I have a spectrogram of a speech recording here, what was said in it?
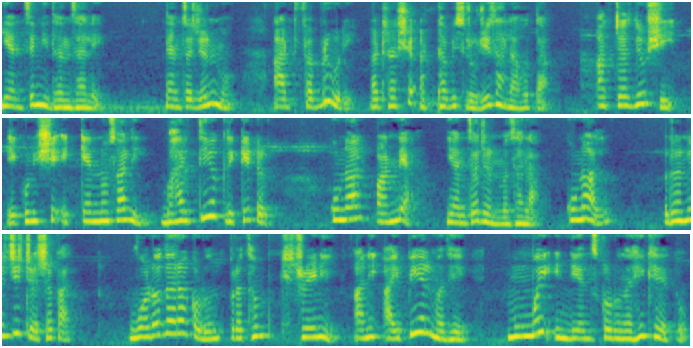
यांचे निधन झाले. त्यांचा जन्म आठ फेब्रुवारी अठराशे अठ्ठावीस रोजी झाला होता. आजच्याच दिवशी एकोणीसशे एक्क्याण्णव साली भारतीय क्रिकेटर कुणाल पांड्या यांचा जन्म झाला. कुणाल रणजी चषकात वडोदराकडून प्रथम श्रेणी आणि आय पी एलमध्ये मुंबई इंडियन्सकडूनही खेळतो.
